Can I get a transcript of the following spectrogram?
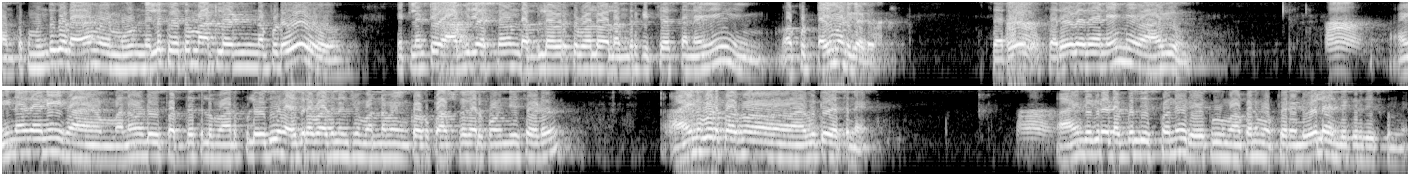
అంతకు ముందు కూడా మేము మూడు నెలల క్రితం మాట్లాడినప్పుడు ఇట్లాంటి ఆపు చేస్తాం డబ్బులు ఎవరికి ఇవ్వాలో వాళ్ళందరికి ఇచ్చేస్తానని అప్పుడు టైం అడిగాడు. సరే. సరే కదా అని మేము ఆగాం. అయినా కానీ మనోడి పద్ధతులు మార్పు లేదు. హైదరాబాద్ నుంచి మొన్న ఇంకొక పాస్టర్ గారు ఫోన్ చేశాడు. ఆయన కూడా పాపం అవిటి ఆ. ఆయన దగ్గర డబ్బులు తీసుకొని రేపు మా పని ముప్పై రెండు వేలు ఆయన దగ్గర తీసుకుంది.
